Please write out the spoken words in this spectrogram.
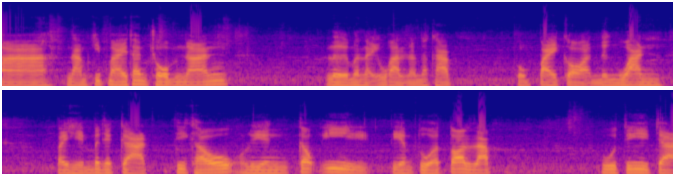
มานำคลิปมาให้ท่านชมนั้น เลยมาหลายวันแล้วนะครับ ผมไปก่อน 1 วันไปเห็นบรรยากาศ ที่เขาเรียงเก้าอี้เตรียมตัวต้อนรับผู้ที่จะ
